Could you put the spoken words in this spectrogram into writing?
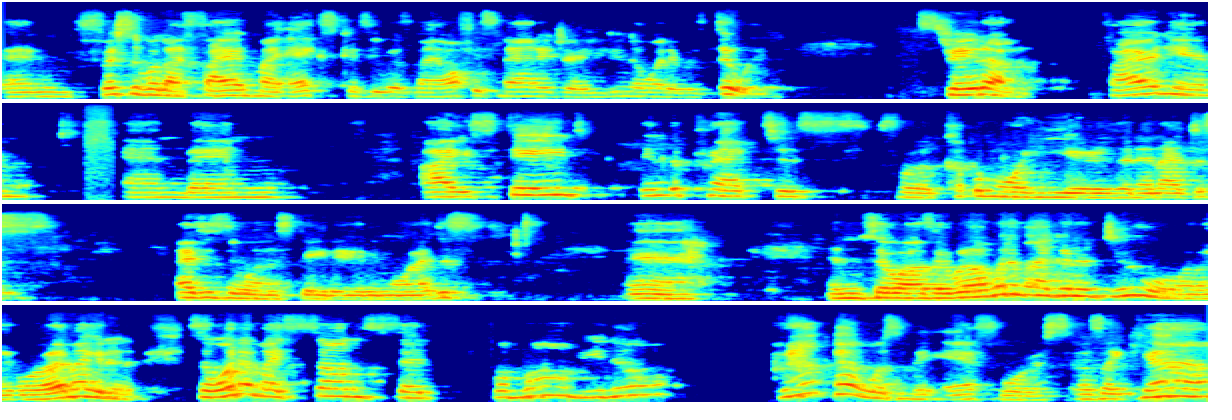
and first of all, I fired my ex because he was my office manager and he didn't know what he was doing. Straight up, fired him, and then I stayed in the practice for a couple more years, and then I just I just didn't want to stay there anymore. I just eh. And so I was like, well, what am I gonna do? Or like, what am I gonna? So one of my sons said, well, mom, you know, Grandpa was in the Air Force. I was like, yeah.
